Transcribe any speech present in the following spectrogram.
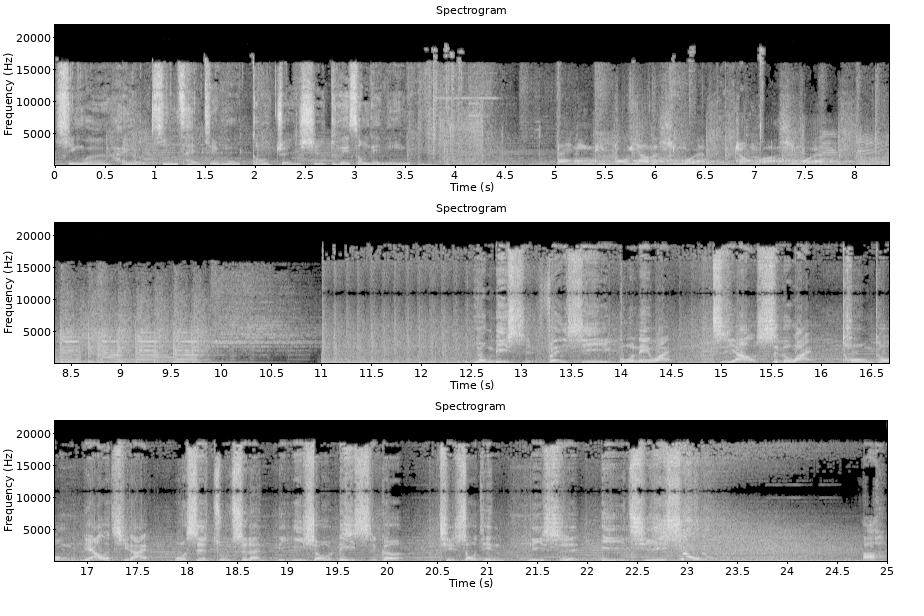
新闻还有精彩节目都准时推送给您，带您听不一样的新闻。中广新闻，用历史分析国内外，只要是个“外”，统统聊起来。我是主持人李易修，历史哥，请收听《历史易起秀》。好。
